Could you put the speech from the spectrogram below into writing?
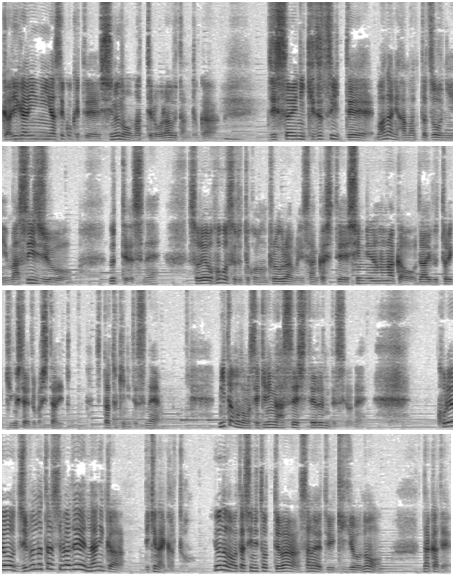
ガリガリに痩せこけて死ぬのを待ってるオラウタンとか、実際に傷ついて罠にはまった象に麻酔銃を撃ってですね、それを保護するところのプログラムに参加して森林の中をだいぶトレッキングしたりとかしたりとした時にですね、見たものの責任が発生してるんですよね。これを自分の立場で何かできないかというのが私にとってはサナエという企業の中で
